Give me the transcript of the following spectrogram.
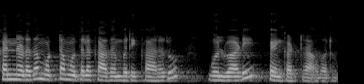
ಕನ್ನಡದ ಮೊಟ್ಟ ಮೊದಲ ಕಾದಂಬರಿಕಾರರು ಗುಲ್ವಾಡಿ, ವೆಂಕಟರಾವ್ ಅವರು.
